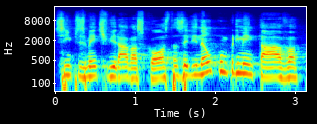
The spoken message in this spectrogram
simplesmente virava as costas, ele não cumprimentava,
